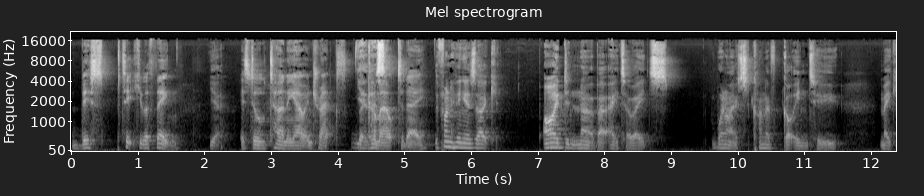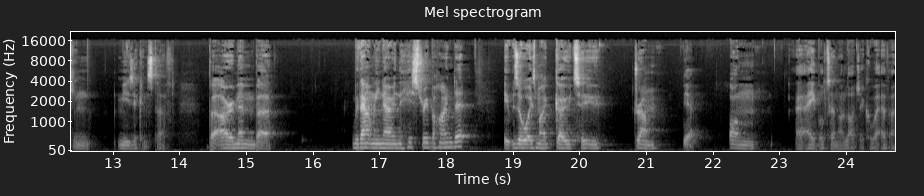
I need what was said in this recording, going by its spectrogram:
this particular thing Yeah. is still turning out in tracks that Yeah, come out today. The funny thing is, like, I didn't know about 808s when I kind of got into making music and stuff. But I remember, without me knowing the history behind it, it was always my go to drum Yeah. on uh, Ableton or Logic or whatever.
